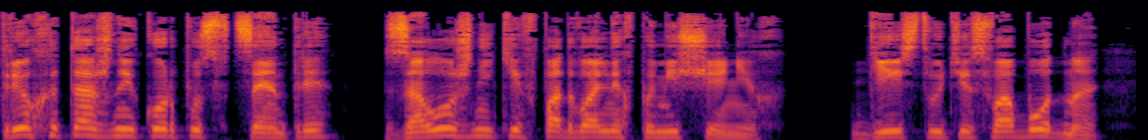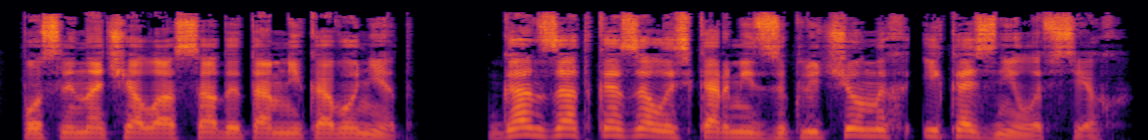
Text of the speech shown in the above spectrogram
Трехэтажный корпус в центре, заложники в подвальных помещениях. Действуйте свободно, после начала осады там никого нет. Ганза отказалась кормить заключенных и казнила всех.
